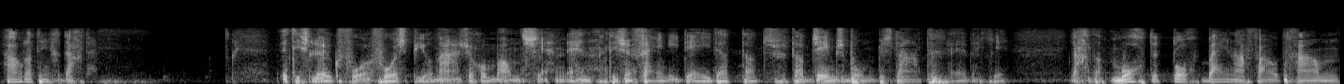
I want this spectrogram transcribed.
Hou dat in gedachten. Het is leuk voor, voor spionageromans en, en het is een fijn idee dat, dat, dat James Bond bestaat. Hè, dat je, ja, dat mocht het toch bijna fout gaan,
